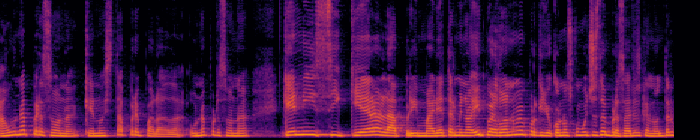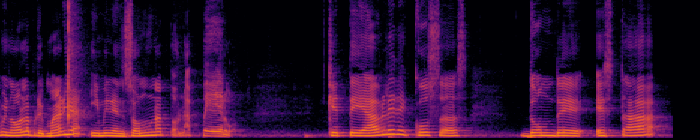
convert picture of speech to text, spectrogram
a una persona que no está preparada, una persona que ni siquiera la primaria terminó. Y perdóname porque yo conozco muchos empresarios que no han terminado la primaria y miren, son una tola, pero que te hable de cosas donde está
